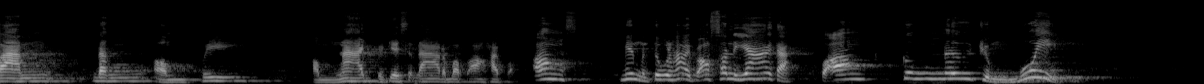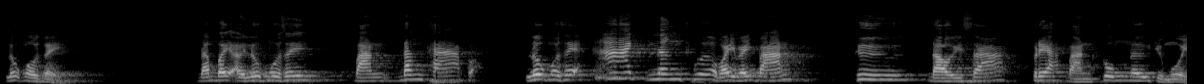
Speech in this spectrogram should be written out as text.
បានដឹងអំពី អំណាចប្រជាស្ដាររបស់ព្រះអង្គហើយព្រះអង្គមានបន្ទូលហើយព្រះអង្គសន្យាឲ្យថាព្រះអង្គគង់នៅជាមួយលោកម៉ូសេដើម្បីឲ្យលោកម៉ូសេបានដឹងថាលោកម៉ូសេអាចនឹងធ្វើអ្វីអ្វីបាន គឺដោយសារព្រះបានគង់នៅជាមួយ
